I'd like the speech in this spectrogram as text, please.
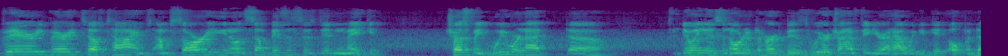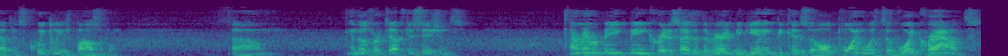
Very, very tough times. I'm sorry, you know, some businesses didn't make it. Trust me, we were not uh, doing this in order to hurt business. We were trying to figure out how we could get opened up as quickly as possible. Um, and those were tough decisions. I remember being, being criticized at the very beginning because the whole point was to avoid crowds.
